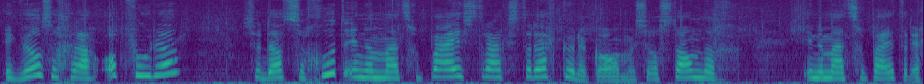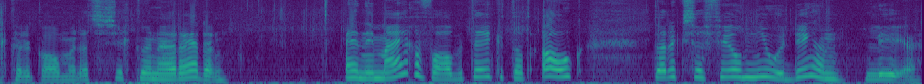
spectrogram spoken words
ik wil ze graag opvoeden, zodat ze goed in de maatschappij straks terecht kunnen komen, zelfstandig in de maatschappij terecht kunnen komen, dat ze zich kunnen redden. En in mijn geval betekent dat ook dat ik ze veel nieuwe dingen leer.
